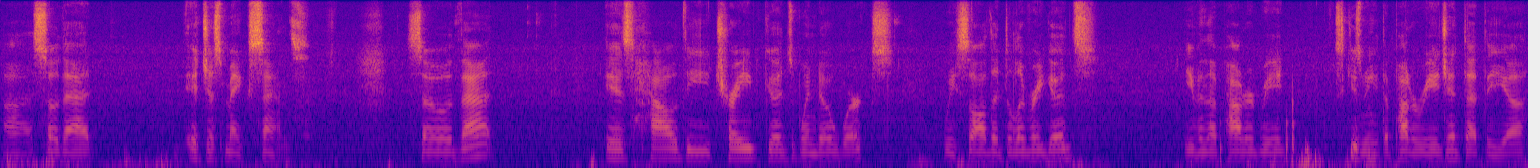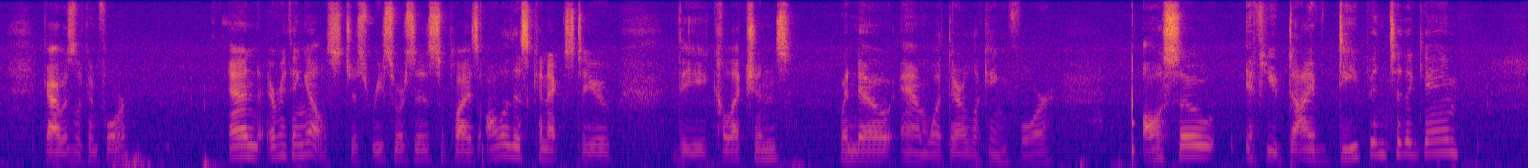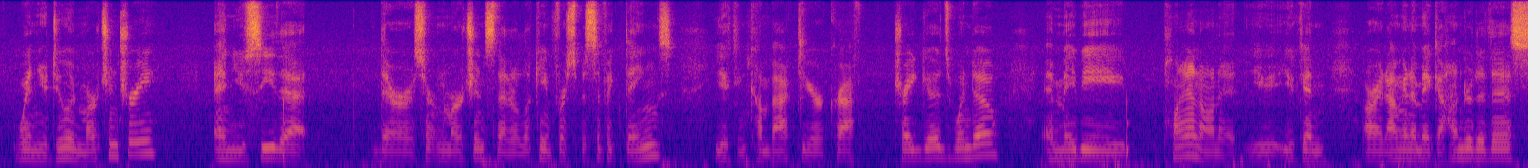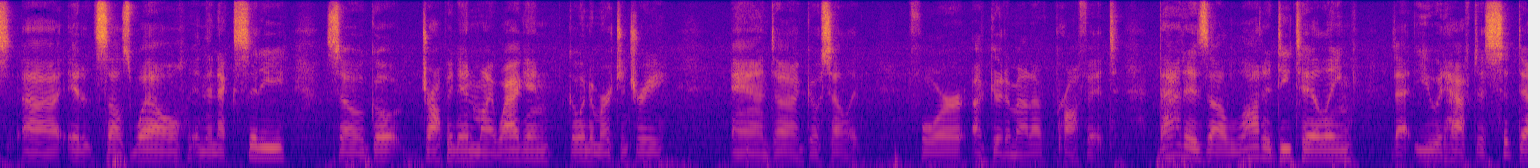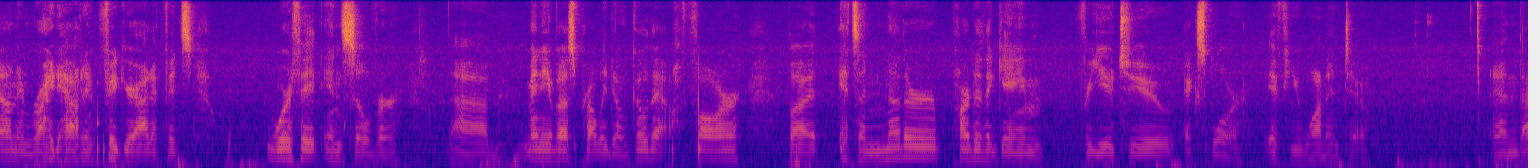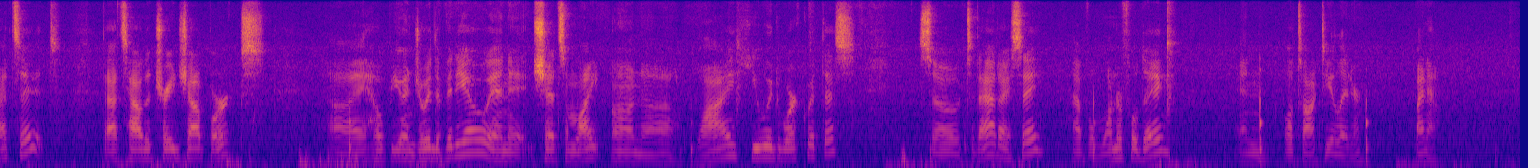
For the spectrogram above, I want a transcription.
uh, so that it just makes sense. So that is how the trade goods window works. We saw the delivery goods, even the powdered re excuse me, the powder reagent that the uh, guy was looking for. and everything else. Just resources, supplies, all of this connects to the collections window and what they're looking for. Also, if you dive deep into the game, when you're doing merchantry and you see that there are certain merchants that are looking for specific things, you can come back to your craft trade goods window and maybe plan on it. You you can, all right. I'm gonna make a hundred of this. Uh, it sells well in the next city, so go drop it in my wagon, go into merchantry, and uh, go sell it for a good amount of profit. That is a lot of detailing that you would have to sit down and write out and figure out if it's worth it in silver. Um, many of us probably don't go that far, but it's another part of the game for you to explore if you wanted to. And that's it. That's how the trade shop works. I hope you enjoyed the video and it shed some light on uh, why you would work with this. So to that I say, have a wonderful day and we'll talk to you later. Bye now.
